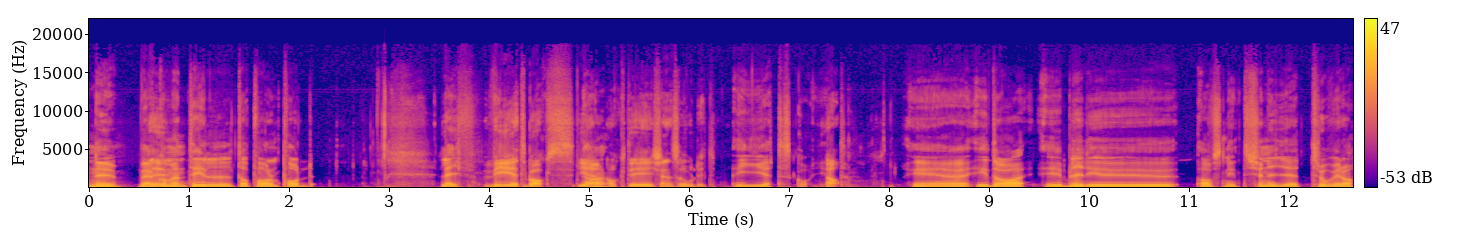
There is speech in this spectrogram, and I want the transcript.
Nu, välkommen till Toppform podd. Leif, Vi är tillbaks igen Ja. och det känns roligt. jätteskojigt. Ja. Eh, idag eh, blir det ju avsnitt 29 tror vi då.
